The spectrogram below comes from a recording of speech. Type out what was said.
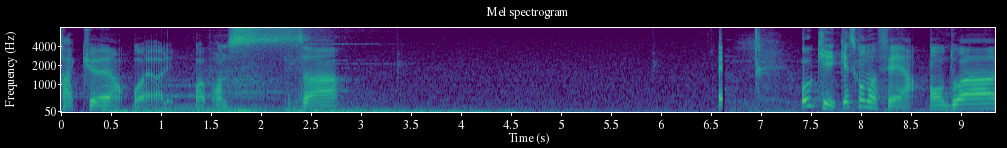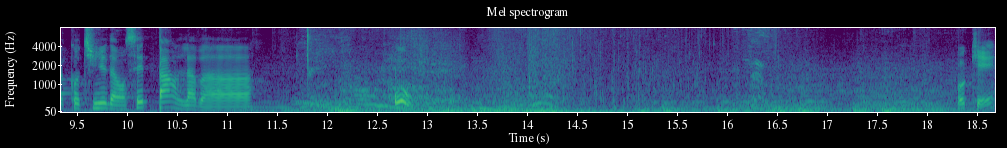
tracker. Ouais, allez, on va prendre ça. Ok, qu'est-ce qu'on doit faire? On doit continuer d'avancer par là-bas. Oh Ok.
